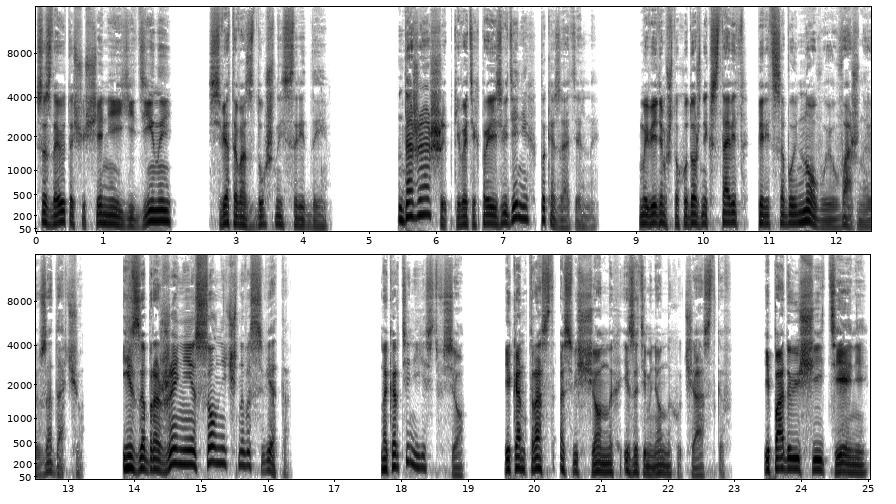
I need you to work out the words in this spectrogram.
создают ощущение единой световоздушной среды. Даже ошибки в этих произведениях показательны. Мы видим, что художник ставит перед собой новую важную задачу — изображение солнечного света. На картине есть все. И контраст освещенных и затемненных участков, и падающие тени.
